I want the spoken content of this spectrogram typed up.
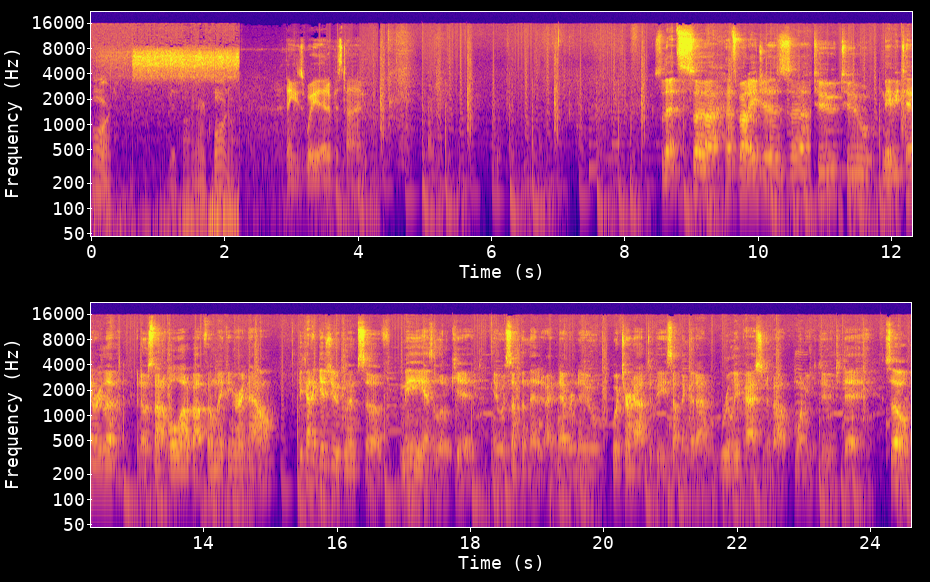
corn. Good pioneer corn on. I think he's way ahead of his time. So that's uh, that's about ages uh, two to maybe ten or eleven. I know it's not a whole lot about filmmaking right now. It kind of gives you a glimpse of me as a little kid. It was something that I never knew would turn out to be something that I'm really passionate about wanting to do today. So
